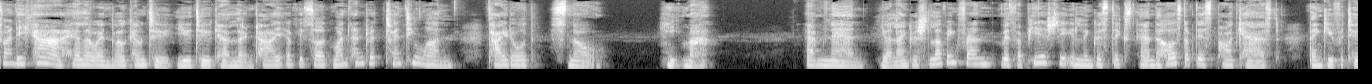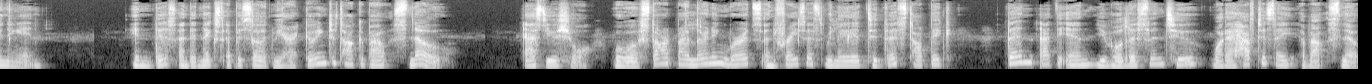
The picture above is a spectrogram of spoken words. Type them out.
สวัสดีค่ะ Hello and welcome to You Too Can Learn Thai episode 121 titled Snow, Hima. I'm Nan, your language loving friend with a PhD in linguistics and the host of this podcast. Thank you for tuning in. In this and the next episode, we are going to talk about snow. As usual, we will start by learning words and phrases related to this topic. Then at the end, you will listen to what I have to say about snow.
